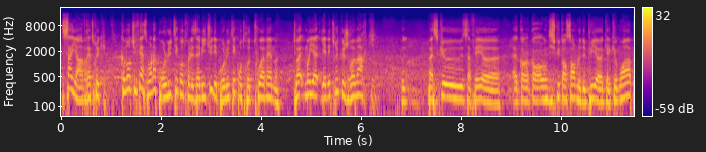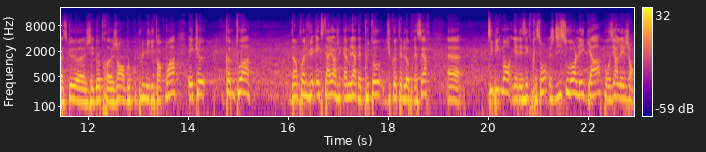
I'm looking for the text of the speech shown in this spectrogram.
ça, il y a un vrai truc. Comment tu fais à ce moment-là pour lutter contre les habitudes et pour lutter contre toi-même? Tu vois, moi, il y, a- il y a des trucs que je remarque. Parce que ça fait. euh, quand, quand on discute ensemble depuis euh, quelques mois, parce que euh, j'ai d'autres gens beaucoup plus militants que moi, et que, comme toi, d'un point de vue extérieur, j'ai quand même l'air d'être plutôt du côté de l'oppresseur. Typiquement, il y a des expressions. Je dis souvent les gars pour dire les gens.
